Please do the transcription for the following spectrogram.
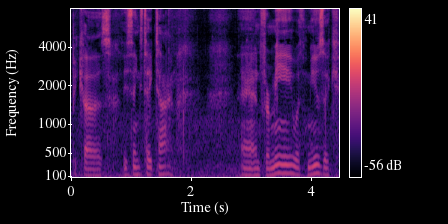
because these things take time. And for me, with music,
